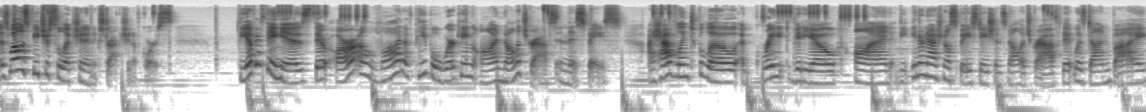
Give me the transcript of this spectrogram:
as well as feature selection and extraction, of course. The other thing is, there are a lot of people working on knowledge graphs in this space. I have linked below a great video on the International Space Station's knowledge graph that was done by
